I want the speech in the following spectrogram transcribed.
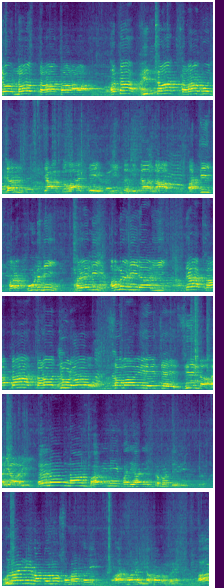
જો ન તણા તણા હતા ગીતા તણાગો જન ત્યાં ગવાય છે ગીત નિંદાના. અતિ ફર ફૂલની ફરેલી અમ્રની ડાળી. ત્યાં ખાતા તણો જુડો સમાવી રહે છે સિંધ હરિયાળી. એનો જ નામ ભાવિની બલિહારી પ્રબળ દેવી ભૂલાયેલી વાતોનો સ્મરણ કરી આત્માને ન પાડો બહેન આ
